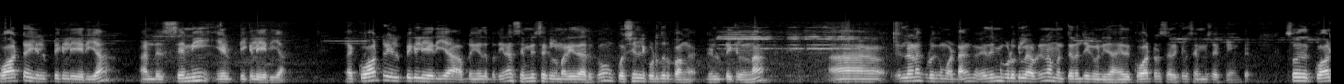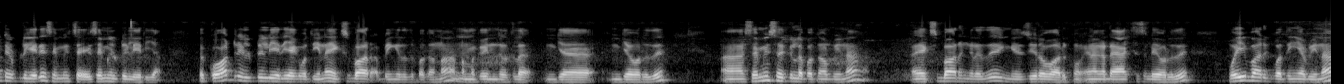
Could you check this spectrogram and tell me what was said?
quarter elliptical area and semi elliptical area இந்த குவார்டர் எலிப்டிக்கல் ஏரியா அப்படிங்கிறது பார்த்தீங்கன்னா செமி சர்க்கிள் மாதிரி தான் இருக்கும். கொஸ்டின்ல கொடுத்துருப்பாங்க எலிப்டிக்கல்னா இல்லைன்னா கொடுக்க மாட்டாங்க. எதுவுமே கொடுக்கல அப்படின்னு நம்ம தெரிஞ்சுக்க வேண்டியதான் இது குவார்டர் சர்க்கிள் செமி சர்க்கிள்ட்டு ஸோ இது quarter elliptic area semi semi elliptical area. இப்போ குவார்டர் எலிப்டிக்கல் ஏரியாவுக்கு பார்த்தீங்கன்னா எக்ஸ் பார் அப்படிங்கிறது பார்த்தோம்னா நமக்கு இந்த இடத்துல இங்கே இங்கே வருது. செமி சர்க்கிளில் பார்த்தோம் அப்படின்னா எக்ஸ் பாருங்கிறது இங்கே ஜீரோவாக இருக்கும். ஏன்னா கரெக்டாக ஆக்சிஸ்லேயே வருது. ஒய் பாருக்கு பார்த்தீங்க அப்படின்னா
